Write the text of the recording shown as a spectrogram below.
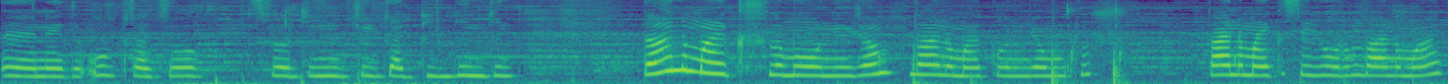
e, neydi? Ultra çok Dynamite'la mı oynayacağım? Dynamite oynayacağım bu tur. Dynamite'ı seviyorum. Dynamite.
